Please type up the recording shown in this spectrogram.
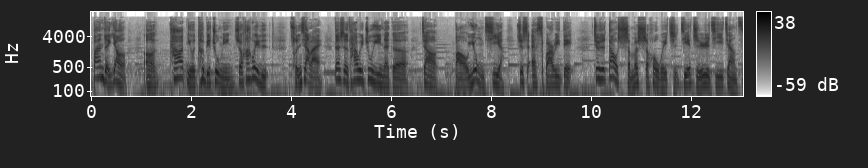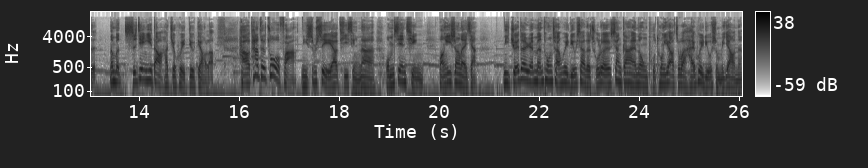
般的药，呃，它有特别注明说它会存下来，但是它会注意那个叫保用期啊，就是 expiry date，就是到什么时候为止，截止日期这样子。那么时间一到，它就会丢掉了。好，他的做法，你是不是也要提醒？那我们先请黄医生来讲。你觉得人们通常会留下的，除了像刚才那种普通药之外，还会留什么药呢？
